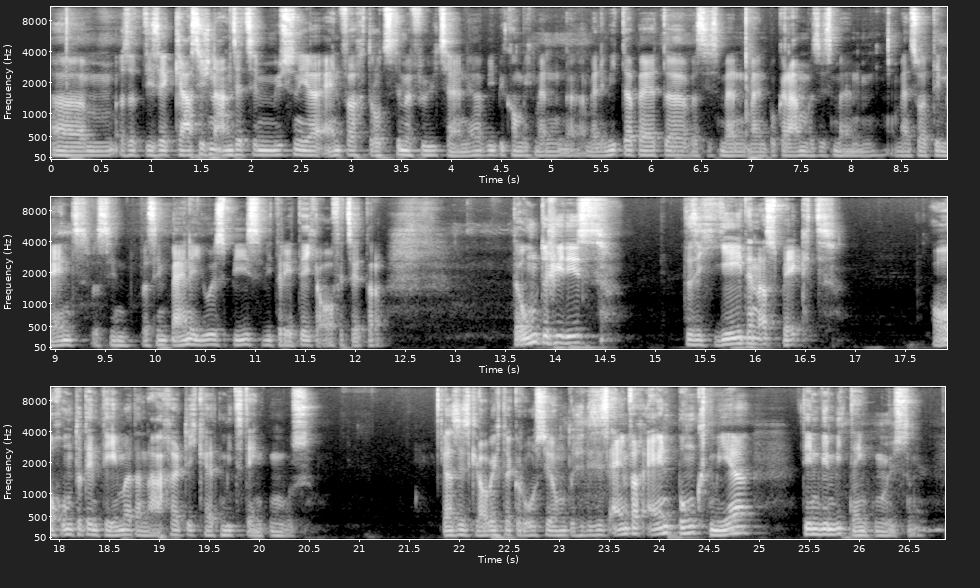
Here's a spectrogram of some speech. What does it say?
Ähm, also diese klassischen Ansätze müssen ja einfach trotzdem erfüllt sein. Ja? Wie bekomme ich mein, äh, meine Mitarbeiter? Was ist mein, mein Programm? Was ist mein, mein Sortiment? Was sind, was sind meine USBs? Wie trete ich auf? Etc. Der Unterschied ist, dass ich jeden Aspekt auch unter dem Thema der Nachhaltigkeit mitdenken muss. Das ist, glaube ich, der große Unterschied. Es ist einfach ein Punkt mehr, den wir mitdenken müssen.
